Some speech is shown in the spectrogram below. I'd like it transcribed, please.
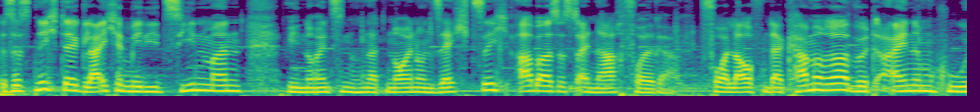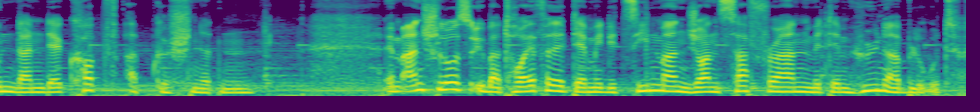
Es ist nicht der gleiche Medizinmann wie 1969, aber es ist ein Nachfolger. Vor laufender Kamera wird einem Huhn dann der Kopf abgeschnitten. Im Anschluss überteufelt der Medizinmann John Safran mit dem Hühnerblut.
